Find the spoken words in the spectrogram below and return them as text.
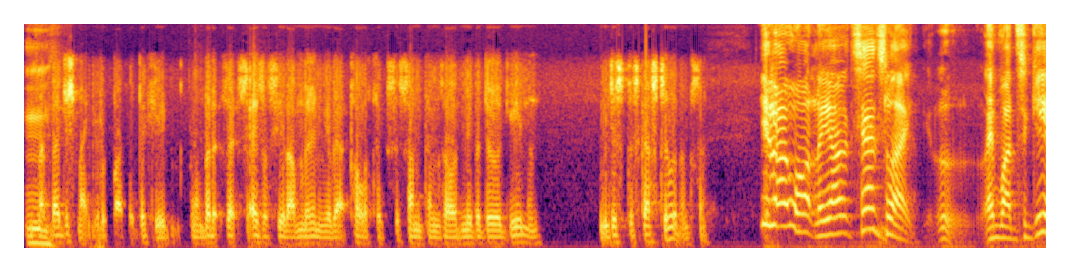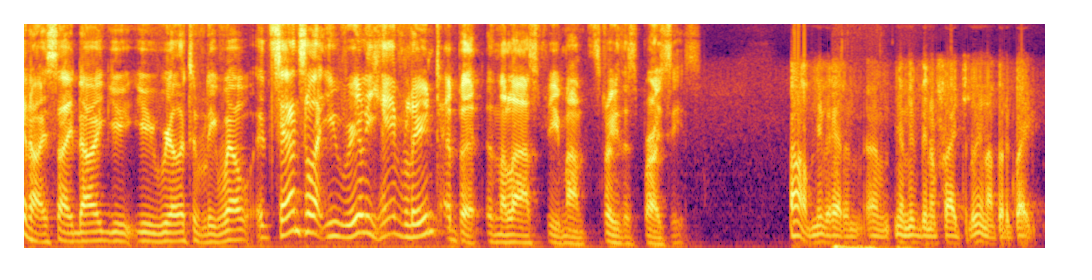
they just make you look like a dickhead. But it's, it's, as I said, I'm learning about politics. There's some things I would never do again, and we just discussed two of them. So. You know what, Leo? It sounds like, and once again, I say knowing you, you relatively well, it sounds like you really have learnt a bit in the last few months through this process. Oh, I've never had an, um, you know, never been afraid to learn. I've got a great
